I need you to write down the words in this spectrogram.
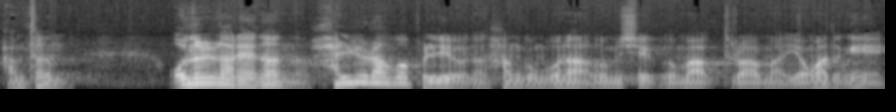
아무튼 오늘날에는 한류라고 불리우는 한국 문화, 음식, 음악, 드라마, 영화 등이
